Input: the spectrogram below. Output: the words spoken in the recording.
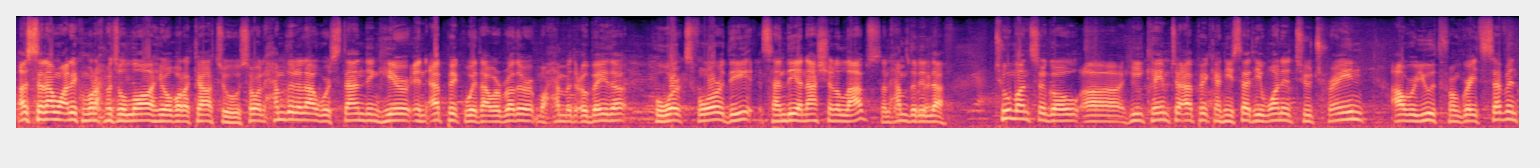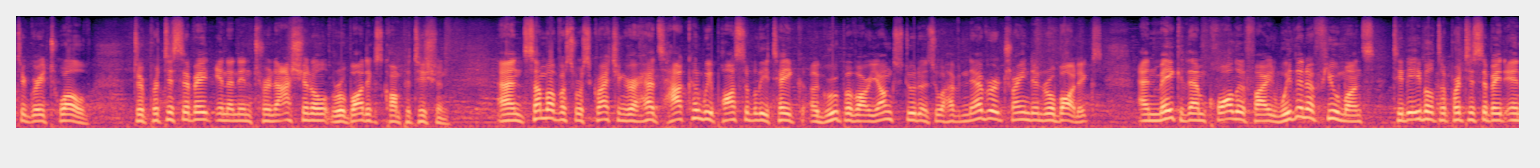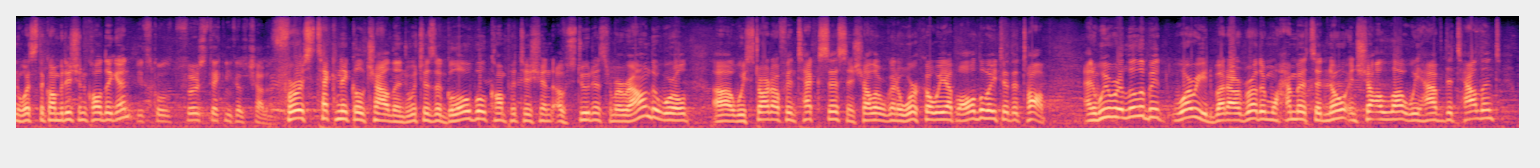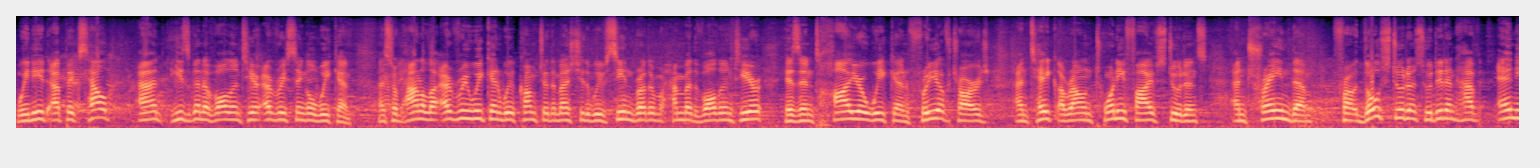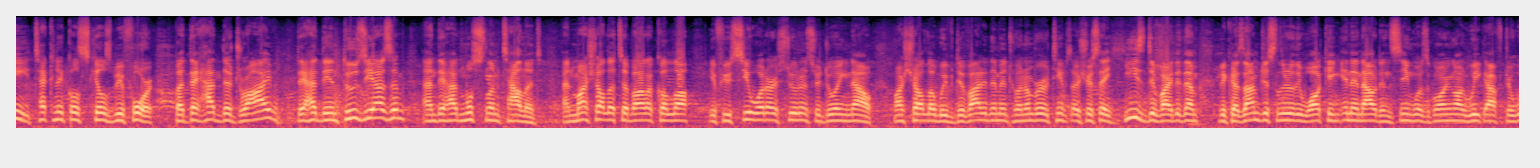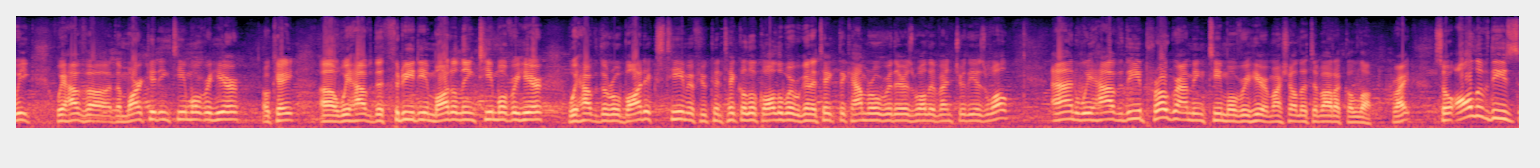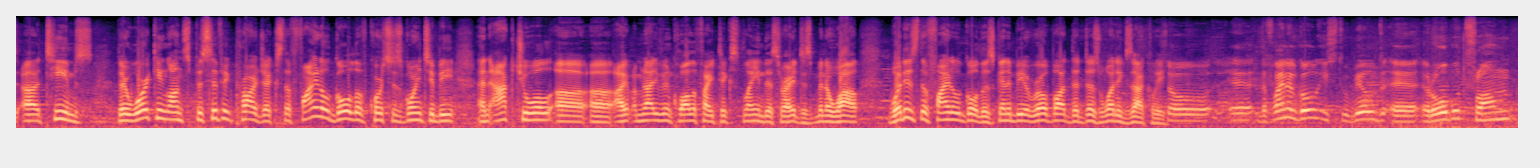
Assalamu alaikum wa rahmatullahi wa barakatuh. So, Alhamdulillah, we're standing here in Epic with our brother Muhammad Ubaida, who works for the Sandia National Labs. Alhamdulillah. Two months ago, uh, he came to Epic and he said he wanted to train our youth from grade 7 to grade 12 to participate in an international robotics competition. And some of us were scratching our heads how can we possibly take a group of our young students who have never trained in robotics and make them qualified within a few months to be able to participate in what's the competition called again? It's called First Technical Challenge. First Technical Challenge, which is a global competition of students from around the world. Uh, we start off in Texas. Inshallah, we're going to work our way up all the way to the top. And we were a little bit worried, but our brother Muhammad said, No, inshallah, we have the talent. We need Epic's help. And he's going to volunteer every single weekend. And subhanAllah, every weekend we've come to the masjid, we've seen Brother Muhammad volunteer his entire weekend free of charge and take around 25 students and train them for those students who didn't have any technical skills before, but they had the drive, they had the enthusiasm, and they had Muslim talent. And mashallah, tabarakallah, if you see what our students are doing now, mashallah, we've divided them into a number of teams. I should say he's divided them because I'm just literally walking in and out and seeing what's going on week after week. We have uh, the marketing team over here, okay? Uh, we have the 3D modeling team over here. We have the robotics team. If you can take a look all the way, we're going to take the camera over there as well eventually as well and we have the programming team over here, mashallah, tabarakallah, right? So all of these uh, teams, they're working on specific projects. The final goal, of course, is going to be an actual, uh, uh, I, am not even qualified to explain this, right? It's been a while. What is the final goal? There's going to be a robot that does what exactly? So uh, the final goal is to build a, robot from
